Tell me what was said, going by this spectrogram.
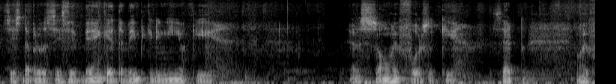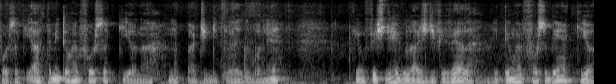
Não sei se dá para vocês ver bem, que ele tá bem pequenininho aqui. É só um reforço aqui, certo? Um reforço aqui. Ah, também tem um reforço aqui, ó, na, na parte de trás do boné aqui um feixe de regulagem de fivela e tem um reforço bem aqui, ó.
